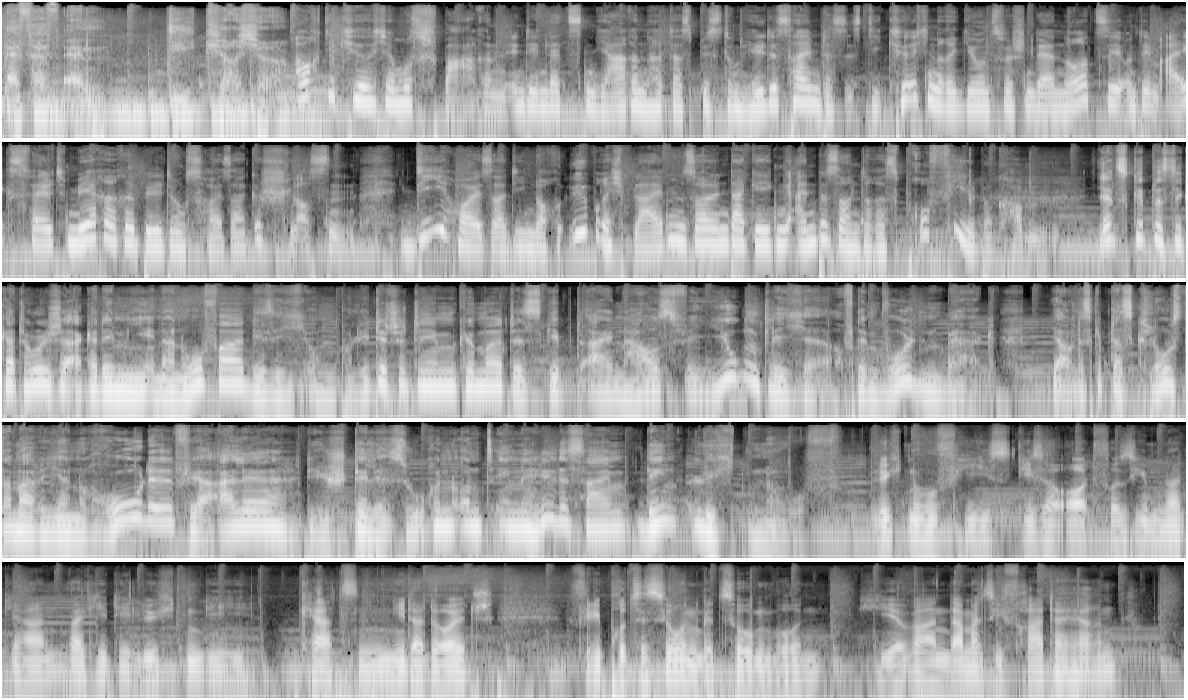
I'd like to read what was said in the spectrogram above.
FFN, die Kirche. Auch die Kirche muss sparen. In den letzten Jahren hat das Bistum Hildesheim, das ist die Kirchenregion zwischen der Nordsee und dem Eichsfeld, mehrere Bildungshäuser geschlossen. Die Häuser, die noch übrig bleiben, sollen dagegen ein besonderes Profil bekommen. Jetzt gibt es die Katholische Akademie in Hannover, die sich um politische Themen kümmert. Es gibt ein Haus für Jugendliche auf dem Woldenberg. Ja, und es gibt das Kloster Marienrode für alle, die Stille suchen und in Hildesheim den Lüchtenhof. Lüchtenhof hieß dieser Ort vor 700 Jahren, weil hier die Lüchten, die Kerzen, niederdeutsch, für die Prozessionen gezogen wurden. Hier waren damals die Fraterherren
